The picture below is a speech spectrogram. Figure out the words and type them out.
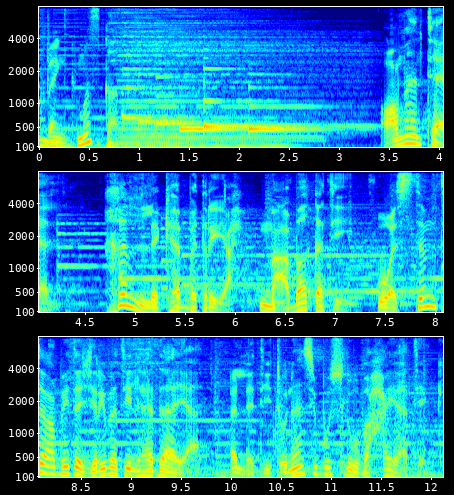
بنك مسقط. عمان تال خلك هبة ريح مع باقتي واستمتع بتجربة الهدايا التي تناسب أسلوب حياتك.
